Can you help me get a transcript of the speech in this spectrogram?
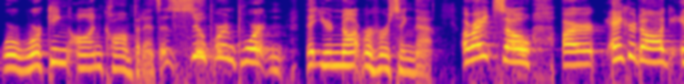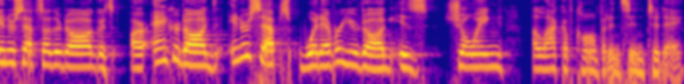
We're working on confidence. It's super important that you're not rehearsing that. All right, so our anchor dog intercepts other dogs. Our anchor dog intercepts whatever your dog is showing a lack of confidence in today.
